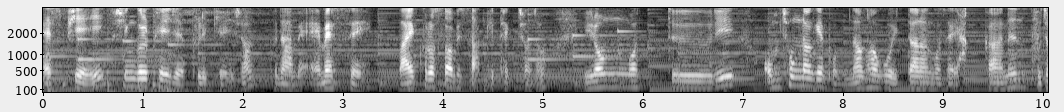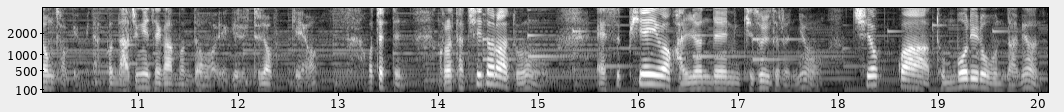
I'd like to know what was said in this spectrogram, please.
SPA single page application 그 다음에 MSA microservice architecture죠. 이런 것들이 엄청나게 범람하고 있다는 것에 약간은 부정적입니다. 그건 나중에 제가 한 번 더 얘기를 드려볼게요. 어쨌든 그렇다 치더라도 SPA와 관련된 기술들은요 취업과 돈벌이로 본다면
